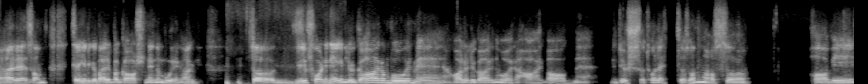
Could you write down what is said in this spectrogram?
er det sånn. Trenger ikke bære bagasjen din om bord engang. Så du får din egen lugar om bord. Alle lugarene våre har bad med, med dusj og toalett og sånn. Og så har vi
